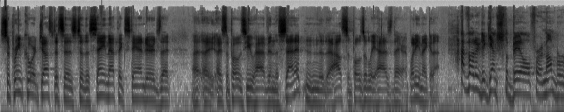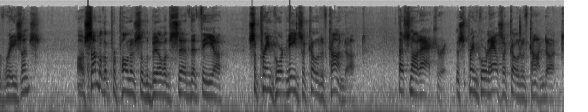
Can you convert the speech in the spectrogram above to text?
Supreme Court justices to the same ethics standards that uh, I, I suppose you have in the Senate and the, the House supposedly has there. What do you make of that? I voted against the bill for a number of reasons. Uh, some of the proponents of the bill have said that the uh, Supreme Court needs a code of conduct. That's not accurate. The Supreme Court has a code of conduct.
